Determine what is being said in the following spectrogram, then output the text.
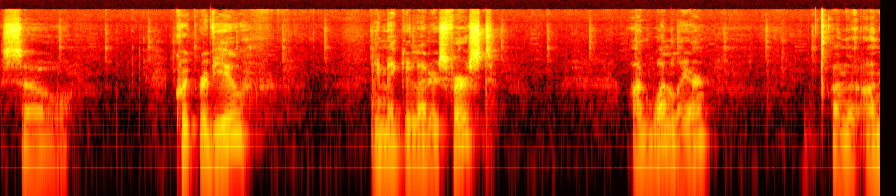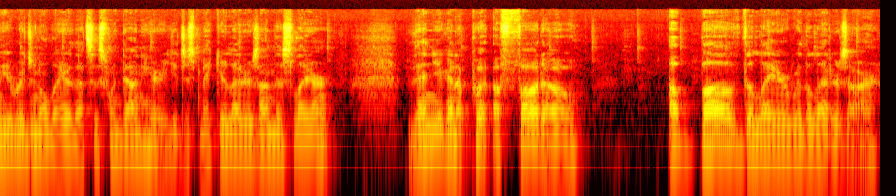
So, quick review. You make your letters first on one layer. On the, on the original layer, that's this one down here, you just make your letters on this layer. Then you're going to put a photo above the layer where the letters are.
